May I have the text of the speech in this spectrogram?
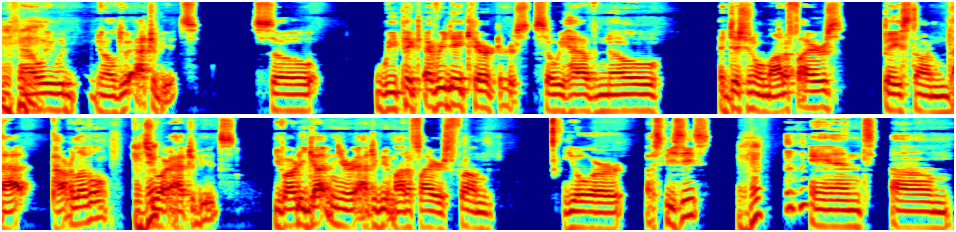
Mm -hmm. Now we would, you know, do attributes. So we picked everyday characters. So we have no additional modifiers based on that power level mm -hmm. to our attributes. You've already gotten your attribute modifiers from your uh, species. Mm -hmm. And um,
